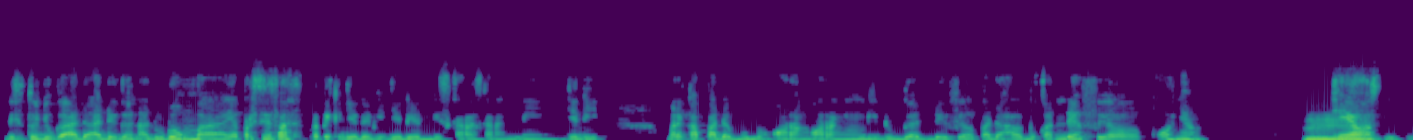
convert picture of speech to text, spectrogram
di situ juga ada adegan adu domba ya persis lah seperti kejadian-kejadian di sekarang-sekarang ini. Jadi mereka pada bunuh orang-orang yang diduga devil padahal bukan devil. Pokoknya Hmm. chaos gitu.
